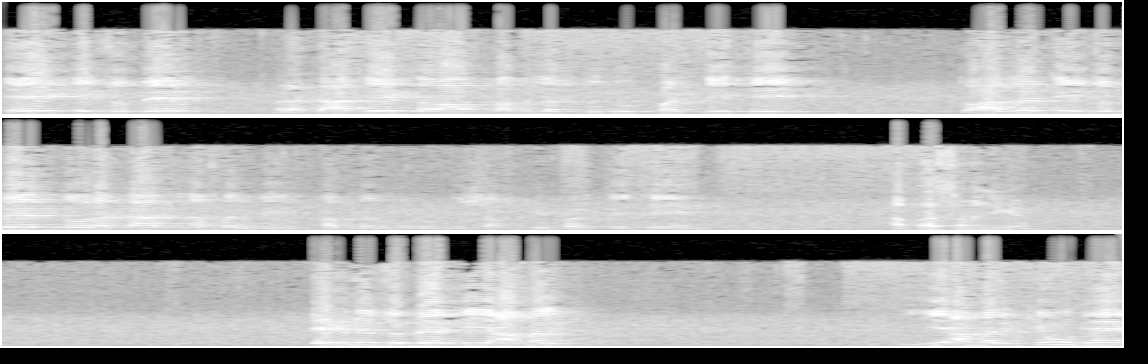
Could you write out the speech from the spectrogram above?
ایک کہ زبیر رکاتے تو قبل سلوک پڑھتے تھے، تو حضرت زبیر دو رکعت نفل بھی قبل غروب شمس بھی پڑھتے تھے۔ اب بس سمجھ گئے۔ ابن زبیر کی عمل یہ عمل کیوں ہے؟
